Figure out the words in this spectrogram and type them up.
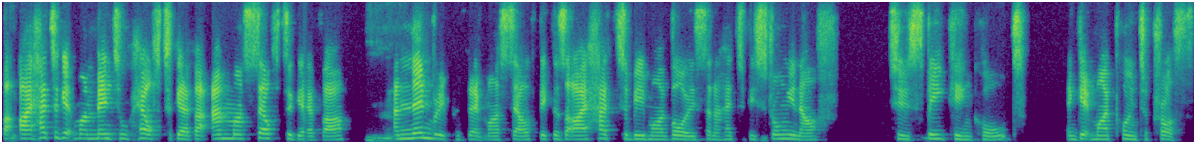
but I had to get my mental health together and myself together mm-hmm. and then represent myself because I had to be my voice and I had to be strong enough to speak in court and get my point across.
